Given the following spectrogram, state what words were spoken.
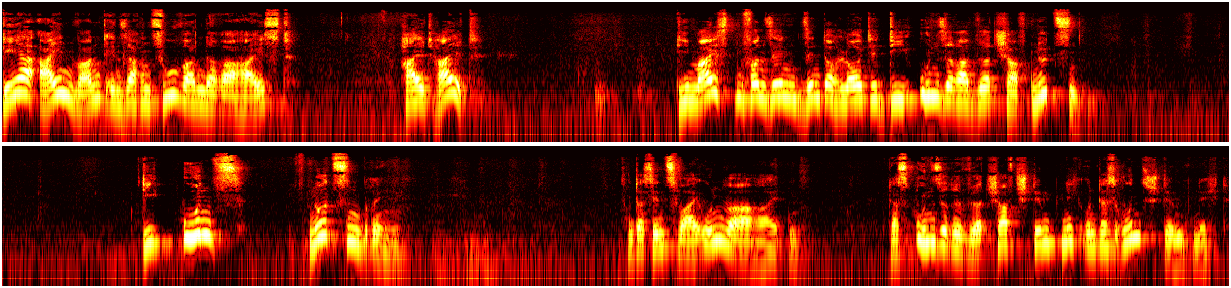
Der Einwand in Sachen Zuwanderer heißt, halt, halt. Die meisten von sind, sind doch Leute, die unserer Wirtschaft nützen, die uns Nutzen bringen. Und das sind zwei Unwahrheiten. Das unsere Wirtschaft stimmt nicht und das uns stimmt nicht.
